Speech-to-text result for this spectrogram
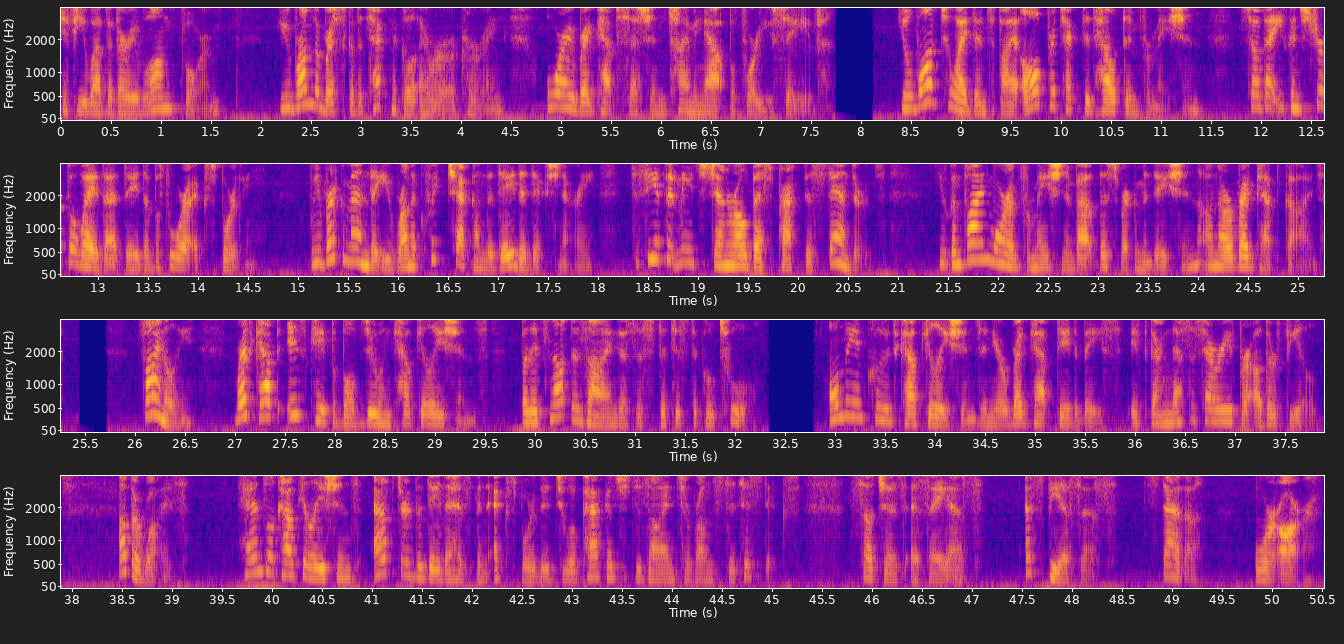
If you have a very long form, you run the risk of a technical error occurring or a REDCap session timing out before you save. You'll want to identify all protected health information so that you can strip away that data before exporting we recommend that you run a quick check on the data dictionary to see if it meets general best practice standards. You can find more information about this recommendation on our REDCap guide. Finally, REDCap is capable of doing calculations, but it's not designed as a statistical tool. Only include calculations in your REDCap database if they're necessary for other fields. Otherwise, Handle calculations after the data has been exported to a package designed to run statistics, such as SAS, SPSS, STATA, or R.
